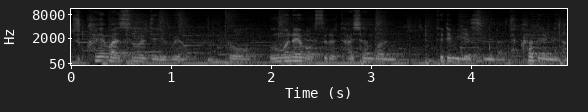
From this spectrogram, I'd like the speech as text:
축하의 말씀을 드리고요. 또 응원의 박수를 다시 한번 드리겠습니다. 축하드립니다.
